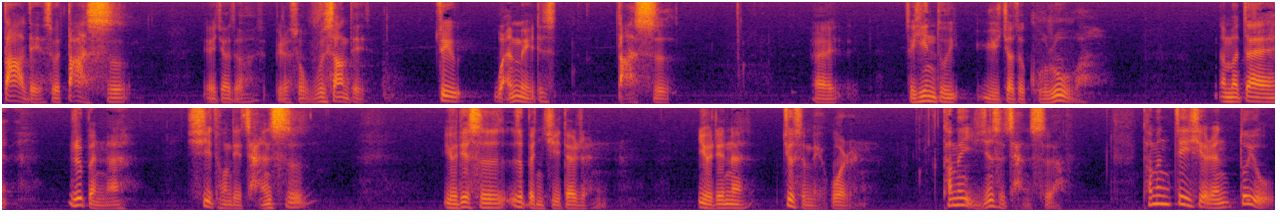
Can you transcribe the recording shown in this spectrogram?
大的说大师，也叫做比如说无上的最完美的大师，呃，这印度语叫做 Guru 啊。那么在日本呢，系统的禅师，有的是日本籍的人，有的呢就是美国人，他们已经是禅师啊，他们这些人都有。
